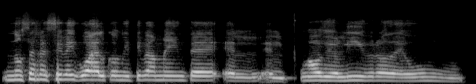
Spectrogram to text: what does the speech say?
no se recibe igual cognitivamente el, el un audiolibro de un,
